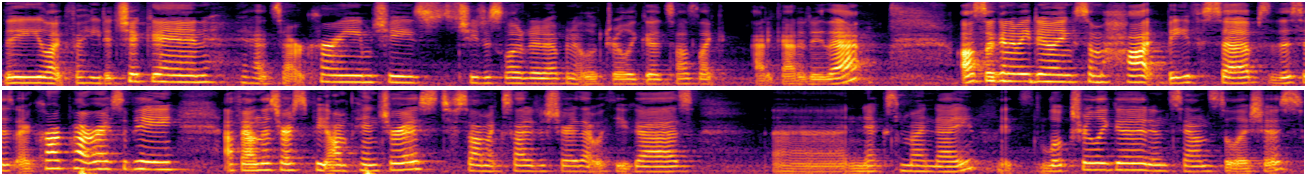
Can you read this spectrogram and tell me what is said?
the like fajita chicken. It had sour cream, cheese. She just loaded it up and it looked really good. So I was like, I gotta do that. Also gonna be doing some hot beef subs. This is a crock pot recipe. I found this recipe on Pinterest, so I'm excited to share that with you guys uh, next Monday. It looks really good and sounds delicious.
